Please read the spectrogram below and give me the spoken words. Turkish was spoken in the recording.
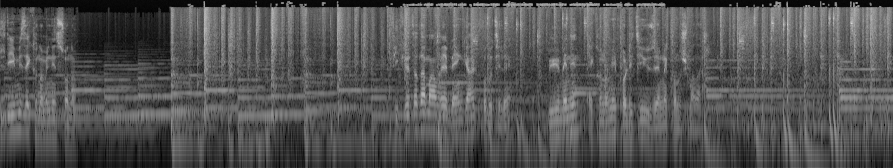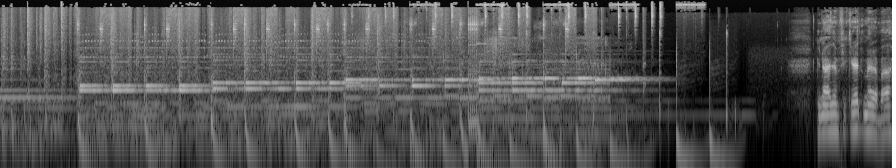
Bildiğimiz ekonominin sonu. Fikret Adaman ve Bengi Akbulut ile büyümenin ekonomi politiği üzerine konuşmalar. Günaydın Fikret, merhaba.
